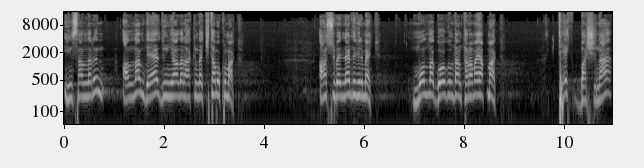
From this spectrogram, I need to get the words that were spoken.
İnsanların anlam, değer dünyaları hakkında kitap okumak, ansübeller devirmek, Molla Google'dan tarama yapmak tek başına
